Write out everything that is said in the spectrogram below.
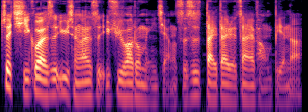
最奇怪的是，玉成安是一句话都没讲，只是呆呆的站在旁边啊。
